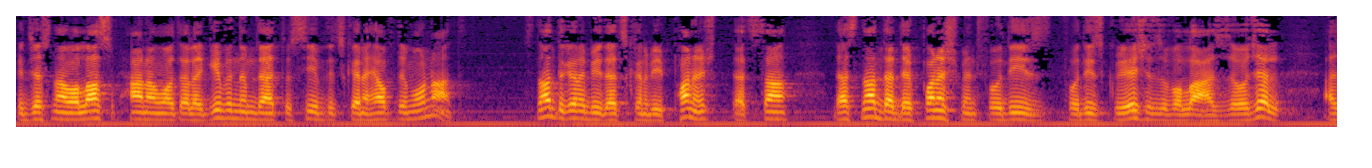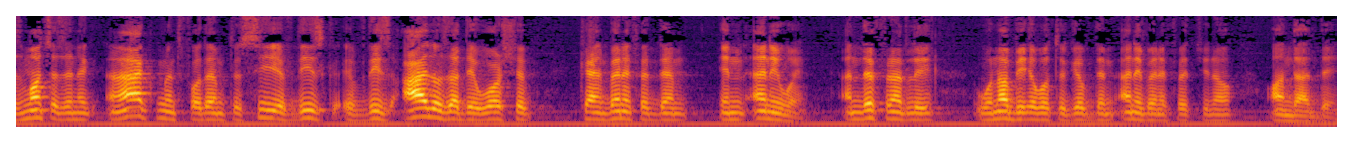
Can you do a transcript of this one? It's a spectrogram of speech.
It's just now Allah Subhanahu wa Taala given them that to see if it's going to help them or not. It's not going to be that's going to be punished. That's not that's not that their punishment for these for these creations of Allah Azza wa Jal, as much as an enactment for them to see if these if these idols that they worship can benefit them in any way, and definitely will not be able to give them any benefit, you know, on that day.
